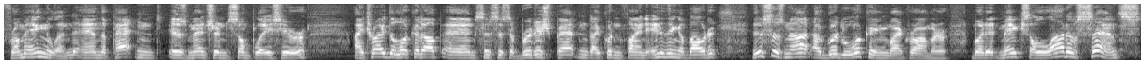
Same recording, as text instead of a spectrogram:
from England and the patent is mentioned someplace here. I tried to look it up and since it's a British patent I couldn't find anything about it. This is not a good looking micrometer but it makes a lot of sense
